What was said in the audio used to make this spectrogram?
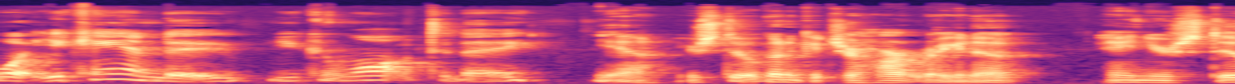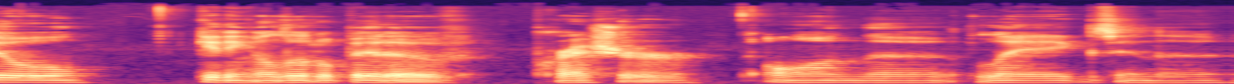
what you can do. You can walk today. yeah, you're still going to get your heart rate up and you're still getting a little bit of pressure on the legs and the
